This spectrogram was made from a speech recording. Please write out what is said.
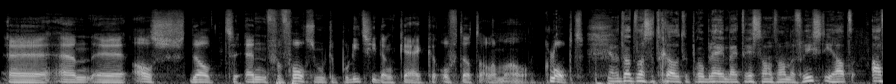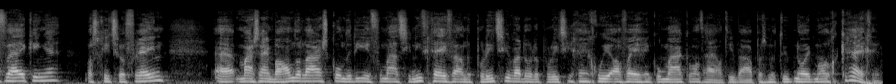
en, als dat, en vervolgens moet de politie dan kijken of dat allemaal klopt. Ja, want dat was het grote probleem bij Tristan van der Vlies. Die had afwijkingen, was schizofreen... Maar zijn behandelaars konden die informatie niet geven aan de politie... waardoor de politie geen goede afweging kon maken... want hij had die wapens natuurlijk nooit mogen krijgen.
